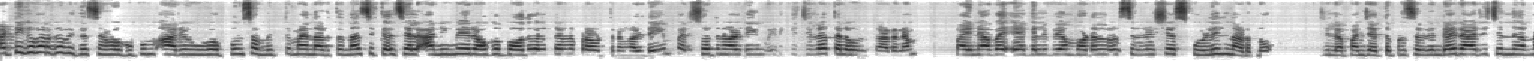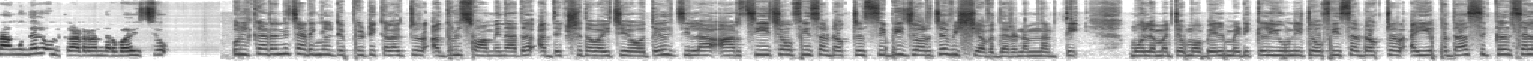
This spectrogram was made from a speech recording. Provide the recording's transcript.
പട്ടികവർഗ വികസന വകുപ്പും ആരോഗ്യ വകുപ്പും സംയുക്തമായി നടത്തുന്ന സിക്കൽ സെൽ അനിമയ രോഗ ബോധവൽക്കരണ പ്രവർത്തനങ്ങളുടെയും പരിശോധനകളുടെയും ഇടുക്കി ജില്ലാതല ഉദ്ഘാടനം പൈനാവ് ഏകലവ്യ മോഡൽ റെസിഡൻഷ്യൽ സ്കൂളിൽ നടന്നു. ജില്ലാ പഞ്ചായത്ത് പ്രസിഡന്റ് രാജചന്ദ് എറണാകുന്നൽ ഉദ്ഘാടനം നിർവഹിച്ചു. ഉദ്ഘാടന ചടങ്ങിൽ ഡെപ്യൂട്ടി കളക്ടർ അതുൽ സ്വാമിനാഥ് അധ്യക്ഷത വഹിച്ച യോഗത്തിൽ ജില്ലാ R C H officer doctor Sibi George വിഷയാവതരണം നടത്തി. മൂലമറ്റ mobile medical unit officer doctor Ayyappadas sickle cell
